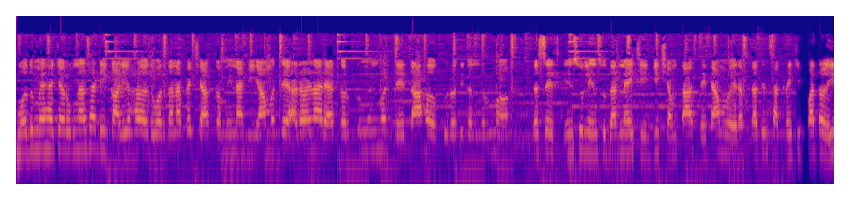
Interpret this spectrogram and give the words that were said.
मधुमेहाच्या रुग्णांसाठी काळी हळद वरदानापेक्षा कमी नाही. यामध्ये आढळणाऱ्या कर्कुमिनमध्ये दाह विरोधी गंधर्म तसेच इन्सुलिन सुधारण्याची जी क्षमता असते त्यामुळे रक्तातील साखरेची पातळी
